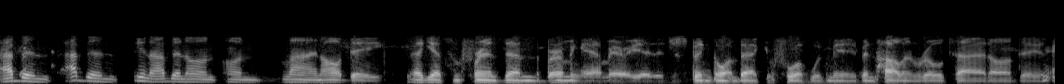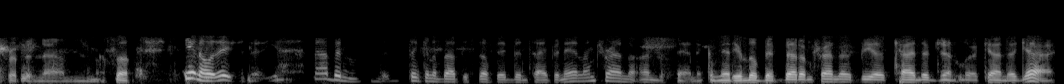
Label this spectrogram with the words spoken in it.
I've been, I've been, you know, I've been on online all day. I got some friends down in the Birmingham area that just been going back and forth with me. They've been hollering roll tide all day and tripping down. So, you know, they, they I've been thinking about the stuff they've been typing in. I'm trying to understand the committee a little bit better. I'm trying to be a kind of gentler kind of guy.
